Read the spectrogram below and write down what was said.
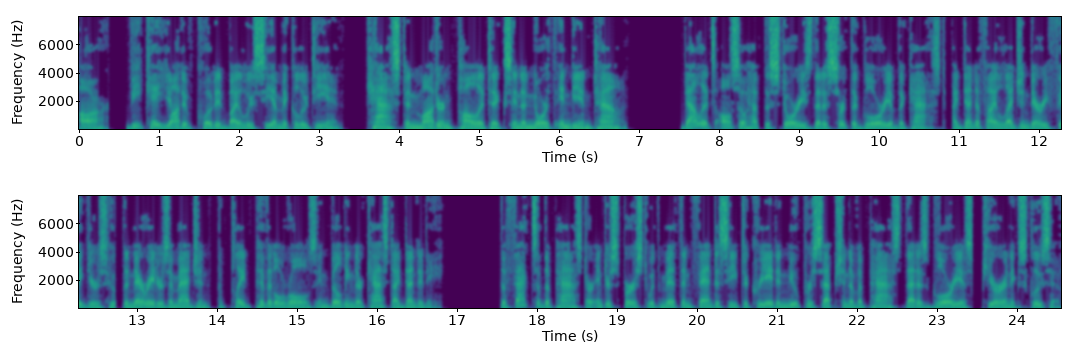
R. V. K. Yadav quoted by Lucia Michelutti in "'Caste and Modern Politics in a North Indian Town' Dalits also have the stories that assert the glory of the caste, identify legendary figures who, the narrators imagine, have played pivotal roles in building their caste identity. The facts of the past are interspersed with myth and fantasy to create a new perception of a past that is glorious, pure and exclusive.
